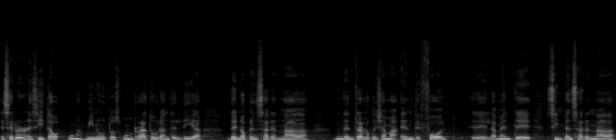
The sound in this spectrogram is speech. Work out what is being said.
El cerebro necesita unos minutos, un rato durante el día de no pensar en nada, de entrar lo que se llama en default, eh, la mente sin pensar en nada.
